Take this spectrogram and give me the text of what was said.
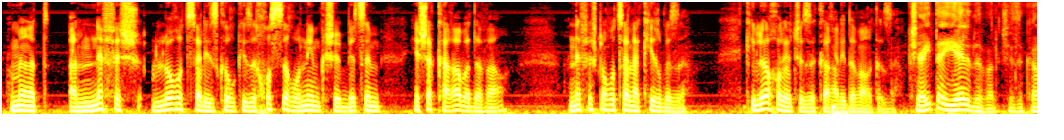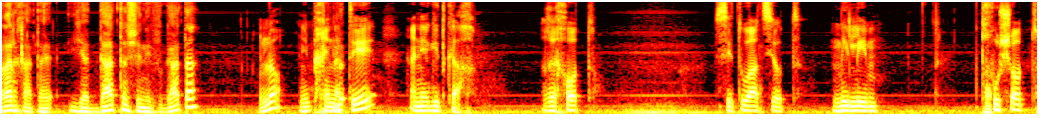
זאת אומרת, הנפש לא רוצה לזכור, כי זה חוסר אונים כשבעצם יש הכרה בדבר. הנפש לא רוצה להכיר בזה. כי לא יכול להיות שזה קרה לי דבר כזה. כשהיית ילד אבל, כשזה קרה לך, אתה ידעת שנפגעת? לא, מבחינתי, אני אגיד כך, ריחות, סיטואציות, מילים, תחושות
